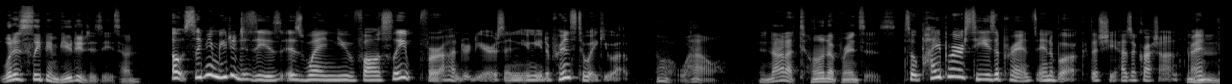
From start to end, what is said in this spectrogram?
What is sleeping beauty disease, hon? Oh, sleeping beauty disease is when you fall asleep for a hundred years and you need a prince to wake you up. Oh wow, there's not a ton of princes. So Piper sees a prince in a book that she has a crush on, right? Mhm.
